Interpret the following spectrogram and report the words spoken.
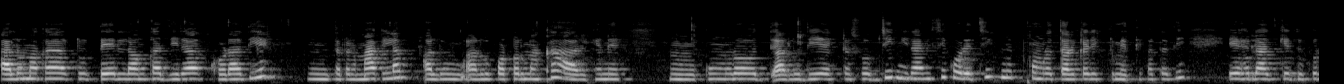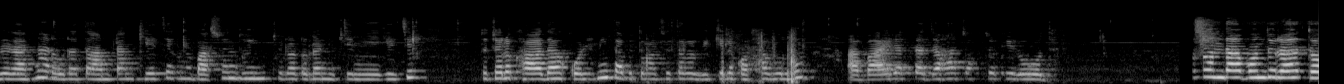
আলু মাখা, একটু তেল, লঙ্কা, জিরা, খোড়া দিয়ে তারপর মাখলাম। আলু আলু পটল মাখা, আর এখানে কুমড়ো, আলু দিয়ে একটা সবজি নিরামিষই করেছি। মানে কুমড়োর তরকারি একটু মেথি পাতা দিই। এ হলো আজকে দুপুরে রান্না, আর ওরা তো আম টাম খেয়েছে, এখনও বাসন ধুইনি, চুলা টোলা নিচে নিয়ে গেছে। তো চলো খাওয়া দাওয়া করে নিই, তারপর তোমার সাথে আবার বিকেলে কথা বলব। আর বাইরে একটা যাহা চকচকে রোদ। সন্ধ্যা বন্ধুরা, তো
